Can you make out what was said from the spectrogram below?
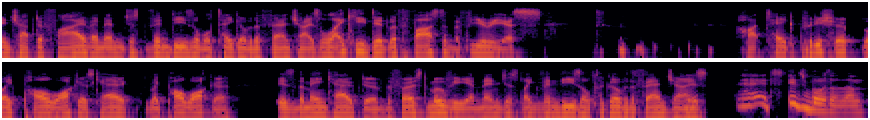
in chapter five, and then just Vin Diesel will take over the franchise like he did with Fast and the Furious. Hot take. Pretty sure, like Paul Walker's character, like Paul Walker is the main character of the first movie, and then just like Vin Diesel took over the franchise. It's it's both of them.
